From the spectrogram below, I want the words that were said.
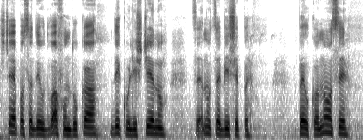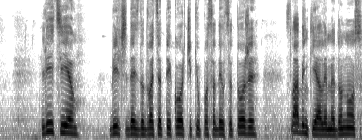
Ще посадив два фундука, дику ліщину. Це, ну, це більше пи- пилконоси. ліцієв, більше десь до 20 корчиків посадив, це теж слабенький, але медонос.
